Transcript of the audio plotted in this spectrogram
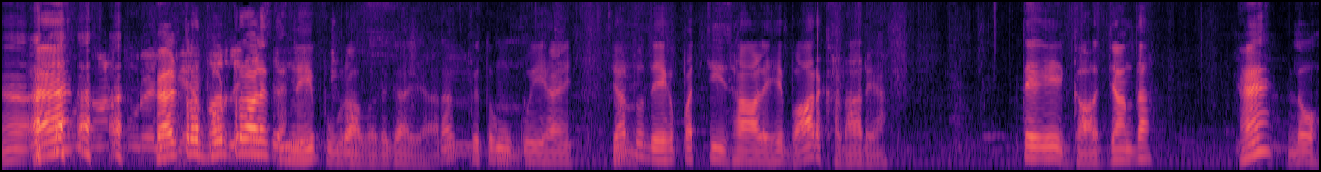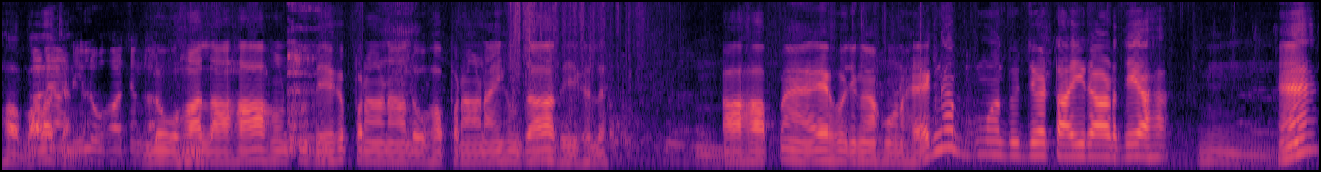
ਹੈ। ਫਿਲਟਰ ਫੁਲਟਰ ਵਾਲੇ ਤੇ ਨਹੀਂ ਪੂਰਾ ਵਧਗਾ ਯਾਰ ਕਿ ਤੂੰ ਕੋਈ ਹੈ ਯਾਰ ਤੂੰ ਦੇਖ 25 ਸਾਲ ਇਹ ਬਾਹਰ ਖੜਾ ਰਿਹਾ ਤੇ ਇਹ ਗਲ ਜਾਂਦਾ। ਹੈ? ਲੋਹਾ ਵਾਲਾ ਨਹੀਂ ਚੰਗਾ। ਲੋਹਾ ਚੰਗਾ। ਲੋਹਾ ਲਾਹਾ ਹੁਣ ਤੂੰ ਦੇਖ ਪੁਰਾਣਾ ਲੋਹਾ ਪੁਰਾਣਾ ਹੀ ਹੁੰਦਾ ਦੇਖ ਲੈ। ਆਹਾ ਭੈਂ ਇਹੋ ਜਿਹੀਆਂ ਹੁਣ ਹੈਗੀਆਂ ਮ- ਦੂਜੇ ਟਾਈ ਰਾੜ ਜੇ ਆਹ। ਹੂੰ? ਹੈ।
